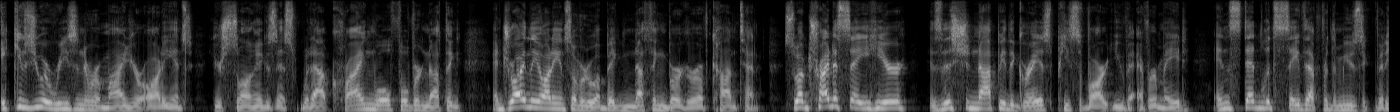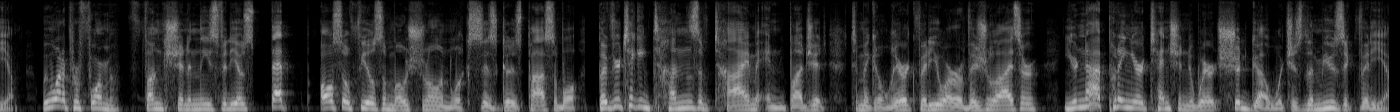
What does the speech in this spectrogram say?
it gives you a reason to remind your audience your song exists without crying wolf over nothing and drawing the audience over to a big nothing burger of content. So what I'm trying to say here is this should not be the greatest piece of art you've ever made, instead let's save that for the music video. We want to perform function in these videos, that also feels emotional and looks as good as possible, but if you're taking tons of time and budget to make a lyric video or a visualizer, you're not putting your attention to where it should go, which is the music video.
